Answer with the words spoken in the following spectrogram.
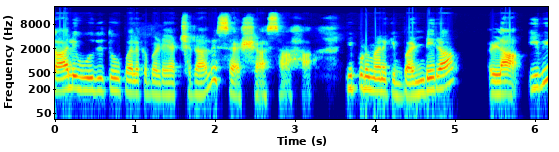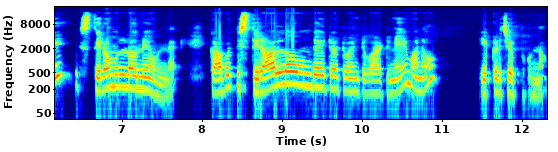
గాలి ఊదుతూ పలకబడే అక్షరాలు సహ ఇప్పుడు మనకి బండిరా లా ఇవి స్థిరముల్లోనే ఉన్నాయి. కాబట్టి స్థిరాల్లో ఉండేటటువంటి వాటినే మనం ఇక్కడ చెప్పుకున్నాం.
